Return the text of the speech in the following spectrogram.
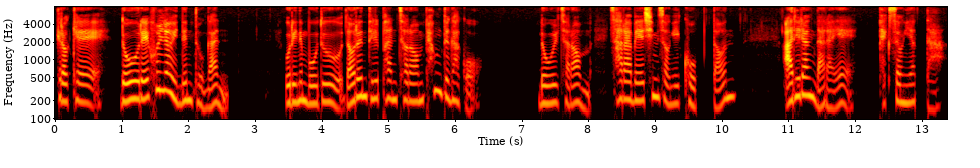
그렇게 노을에 홀려 있는 동안 우리는 모두 너른 들판처럼 평등하고 노을처럼 사람의 심성이 곱던 아리랑 나라의 백성이었다.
